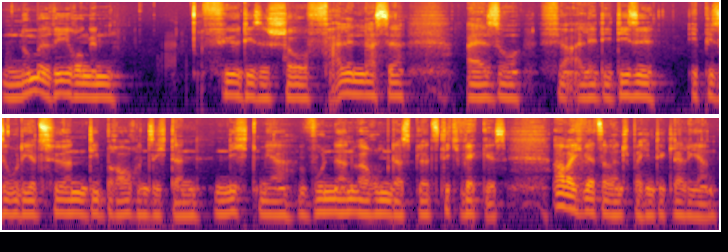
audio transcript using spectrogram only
Nummerierungen für diese Show fallen lasse also für alle, die diese Episode jetzt hören, die brauchen sich dann nicht mehr wundern, warum das plötzlich weg ist. Aber ich werde es auch entsprechend deklarieren.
